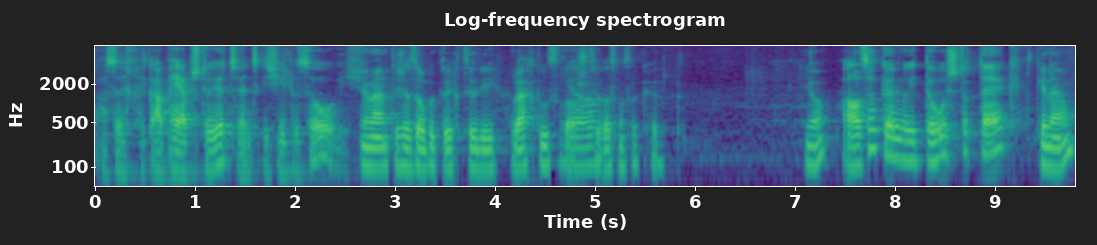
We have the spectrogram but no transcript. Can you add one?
Also ich glaube, Herbst 23 ist illusorisch. Im Moment ist das Obergericht Zürich recht ausgelastet, ja. was man so hört. Ja. Also gehen wir in die Ostertage. Genau.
